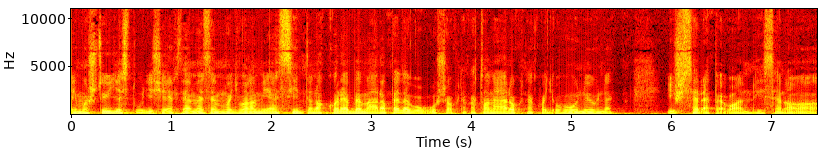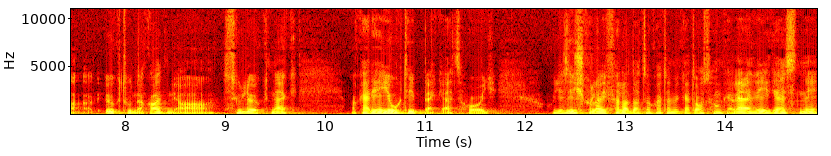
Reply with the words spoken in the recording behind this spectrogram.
én most így ezt úgy is értelmezem, hogy valamilyen szinten akkor ebben már a pedagógusoknak, a tanároknak vagy óvónőknek is szerepe van, hiszen a, ők tudnak adni a szülőknek akár ilyen jó tippeket, hogy, hogy az iskolai feladatokat, amiket otthon kell elvégezni,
